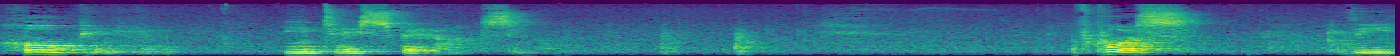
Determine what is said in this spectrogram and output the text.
hope in Him, in te. Course, the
